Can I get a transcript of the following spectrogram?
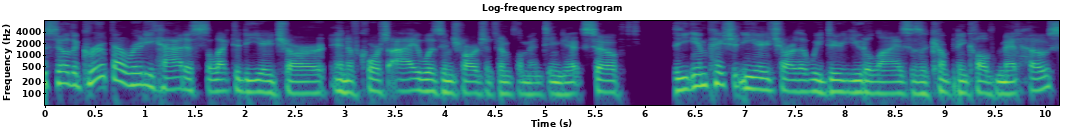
So the group already had a selected EHR. And of course, I was in charge of implementing it. So the inpatient EHR that we do utilize is a company called MedHost.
